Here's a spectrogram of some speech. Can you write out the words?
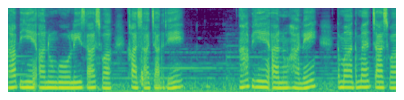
ငါပြီးရင်အာနွန်ကိုလေးစားစွာခါစားကြတဲ့ ငါဘရင်အာနုဟာလေတမတမန်ကြာစွာ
